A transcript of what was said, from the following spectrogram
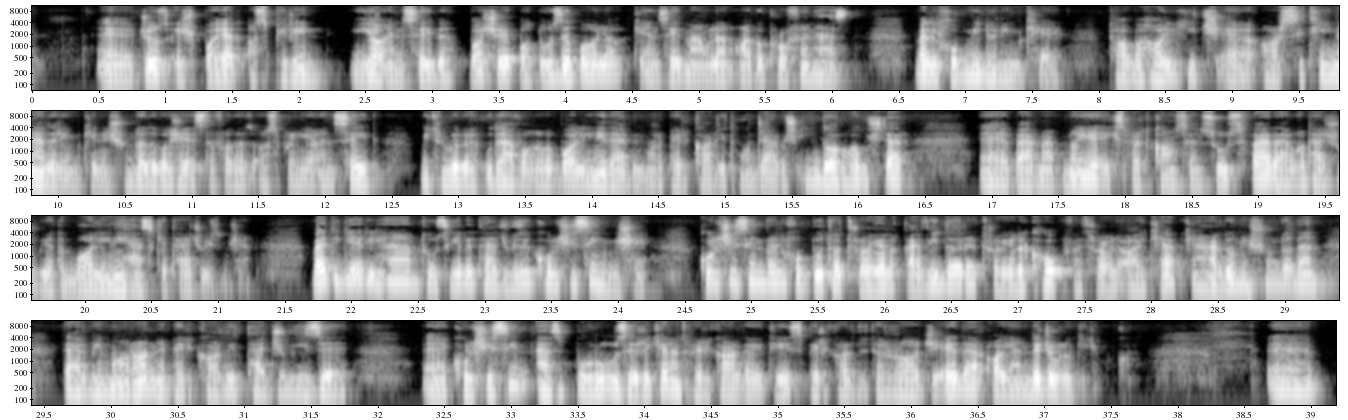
جزءش باید آسپرین یا NSAID باشه با دوز بالا که NSAID معمولا آیبوپروفن هست. ولی خب می‌دونیم که تا به حال هیچ RCT نداریم که نشون داده باشه استفاده از آسپرین یا NSAID می‌تونه به بهبود عواقب بالینی در بیمار پریکاردیت منجر بشه. این داروها بیشتر بر مبنای expert consensus و در واقع تجربیات بالینی هست که تجویز میشن. و دیگری هم توصیه به تجویز کلشیسین میشه. کلشیسین ولی خب دو تا trial قوی داره trial COPE و trial ICAP که هر دو نشون دادن در بیماران پریکاردیت تجویز کلشیسین از بروز recurrent pericarditis پریکاردیت راجعه در آینده جلوگیری می‌کنه.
